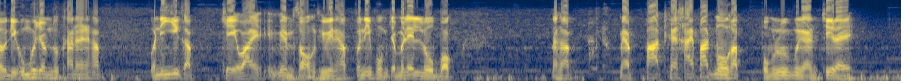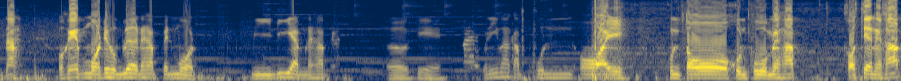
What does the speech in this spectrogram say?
สวัสดีคุณผู้ชมทุกท่านด้วยนะครับ วันนี้ยู่กับ KY MM2 TV นะครับ วันนี้ผมจะไม่เล่นโลบอกนะครับแมปพาร์ทคล้ายๆพาร์ทโมครับ ผมรู้เหมือนกันชื่ออะไรนะโอเคโหมดที่ผมเลือกนะครับ เป็นโหมดมีเดียมนะครับโอเค วันนี้มากับคุณออย คุณโตคุณภูมินะครับ ขอเสียงหนะครับ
